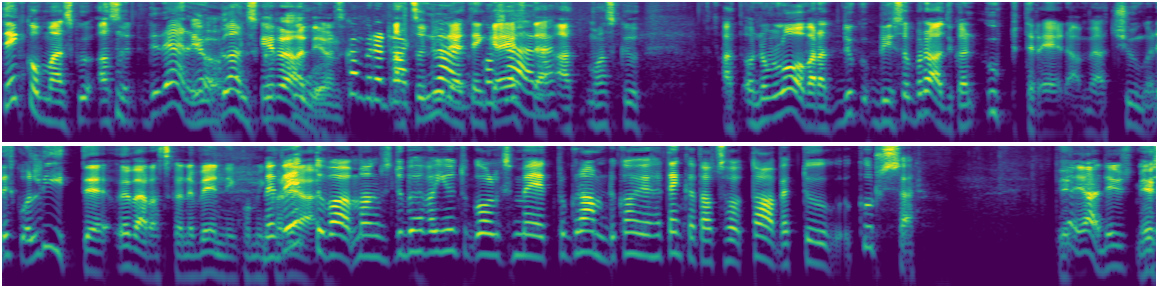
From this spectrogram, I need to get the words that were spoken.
Tänk om man skulle, alltså det där är ju ganska coolt. Alltså nu när jag tänker efter, att man skulle att om de lovar att du blir så bra att du kan uppträda med att sjunga, det skulle vara lite överraskande vändning på min Men karriär. Men vet du vad Magnus, du behöver ju inte gå liksom med ett program, du kan ju helt enkelt alltså ta vet du, kurser. Det, ja, ja, det just, jag,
